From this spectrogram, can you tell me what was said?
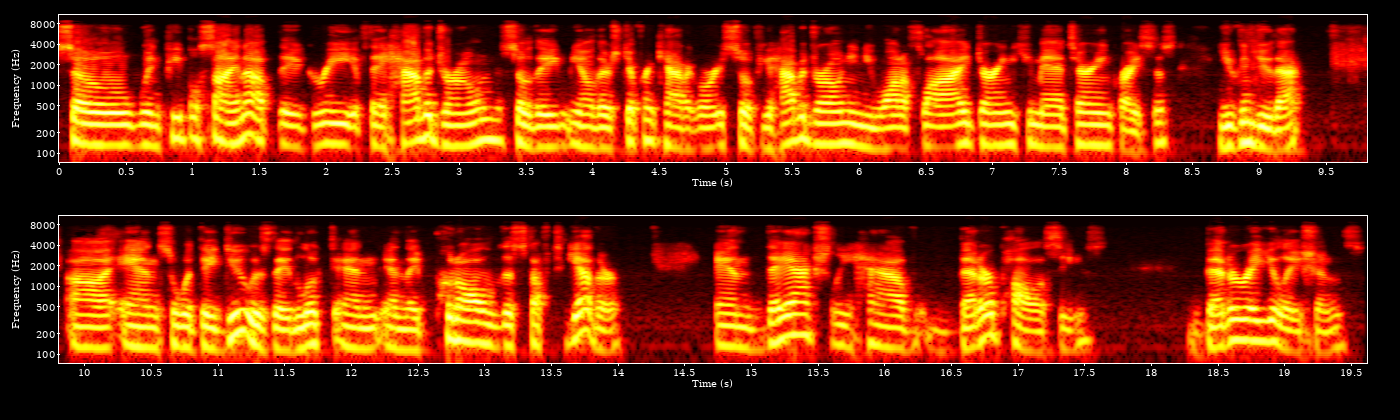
So when people sign up, they agree if they have a drone. So they, you know, there's different categories. So if you have a drone and you want to fly during a humanitarian crisis, you can do that. Uh, and so what they do is they looked and and they put all of this stuff together, and they actually have better policies, better regulations,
